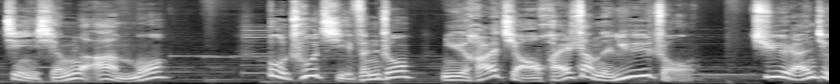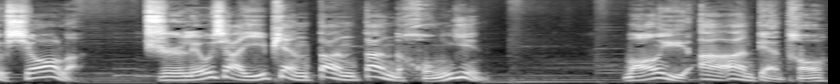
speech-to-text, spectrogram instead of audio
进行了按摩。不出几分钟，女孩脚踝上的淤肿居然就消了，只留下一片淡淡的红印。王宇暗暗点头，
